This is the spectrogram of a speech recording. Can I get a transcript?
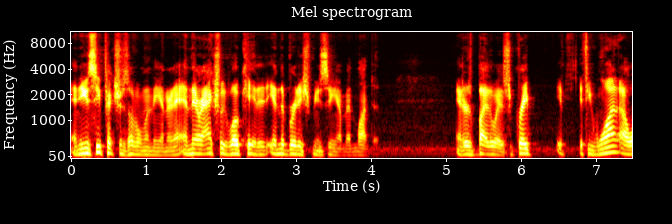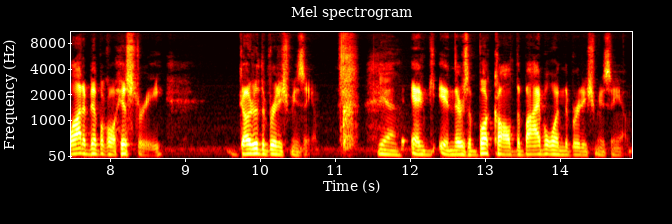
and you can see pictures of them on the internet, and they're actually located in the British Museum in London. And there's, by the way, it's a great. If if you want a lot of biblical history, go to the British Museum Yeah. and and there's a book called The Bible in the British Museum,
